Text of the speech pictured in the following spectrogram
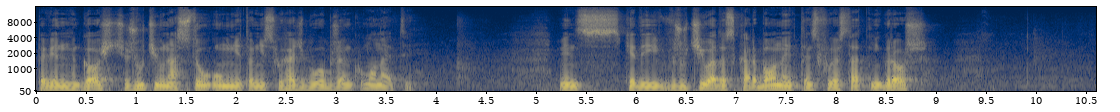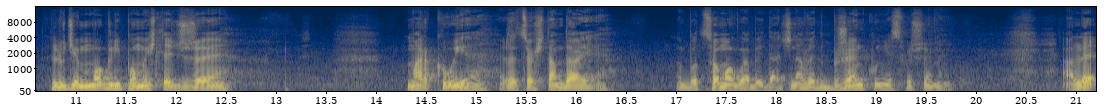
pewien gość rzucił na stół u mnie, to nie słychać było brzęku monety. Więc kiedy wrzuciła do skarbony ten swój ostatni grosz, ludzie mogli pomyśleć, że markuje, że coś tam daje. No bo co mogłaby dać? Nawet brzęku nie słyszymy. Ale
